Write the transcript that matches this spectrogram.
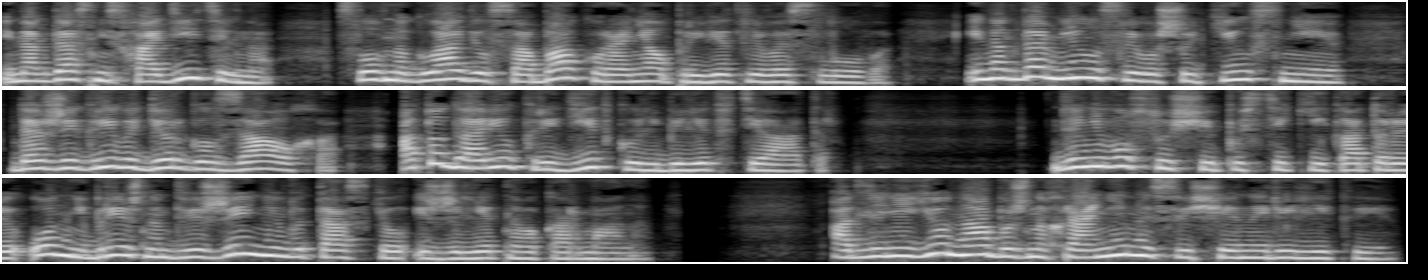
иногда снисходительно, словно гладил собаку, ронял приветливое слово, иногда милостливо шутил с нею, даже игриво дергал за ухо, а то дарил кредитку или билет в театр. Для него сущие пустяки, которые он небрежным движением вытаскивал из жилетного кармана. А для нее набожно хранимые священные реликвии.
